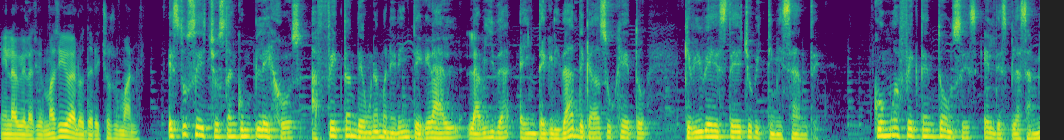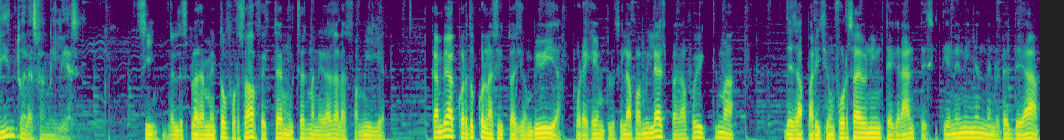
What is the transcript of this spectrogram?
en la violación masiva de los derechos humanos. Estos hechos tan complejos afectan de una manera integral la vida e integridad de cada sujeto que vive este hecho victimizante. ¿Cómo afecta entonces el desplazamiento a las familias? Sí, el desplazamiento forzado afecta de muchas maneras a las familias. Cambia de acuerdo con la situación vivida. Por ejemplo, si la familia desplazada fue víctima desaparición forzada de un integrante, si tiene niños menores de edad,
